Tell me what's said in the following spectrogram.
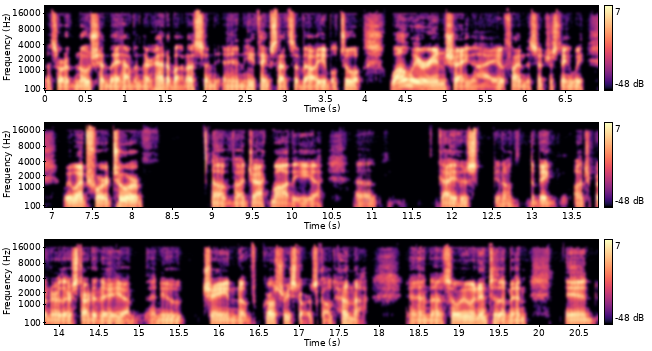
the sort of notion they have in their head about us, and and he thinks that's a valuable tool. While we were in Shanghai, you'll find this interesting. We we went for a tour of uh, Jack Ma, the uh, uh guy who's you know the big entrepreneur there started a a, a new chain of grocery stores called Hema, and uh, so we went into them and and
